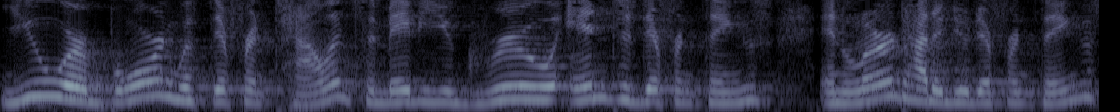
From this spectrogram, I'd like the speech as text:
you were born with different talents, and maybe you grew into different things and learned how to do different things.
